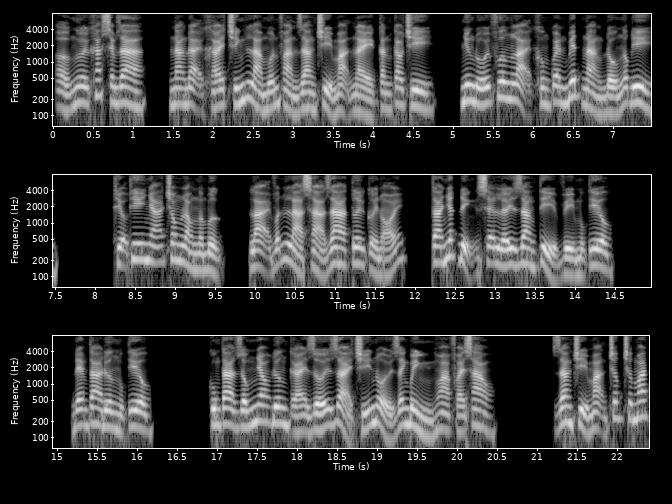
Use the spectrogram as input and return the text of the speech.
Ở người khác xem ra, nàng đại khái chính là muốn phản Giang chỉ mạn này căn cao chi, nhưng đối phương lại không quen biết nàng đồ ngốc đi. Thiệu thi nhã trong lòng ngầm bực, lại vẫn là xả ra tươi cười nói, ta nhất định sẽ lấy Giang tỷ vì mục tiêu. Đem ta đương mục tiêu. Cùng ta giống nhau đương cái giới giải trí nổi danh bình hoa phái sao. Giang chỉ mạn chấp trước mắt,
